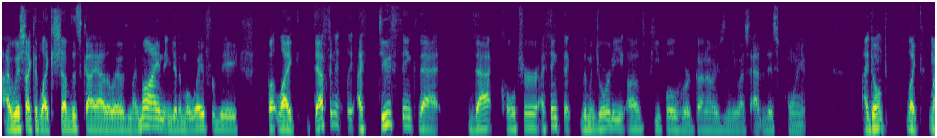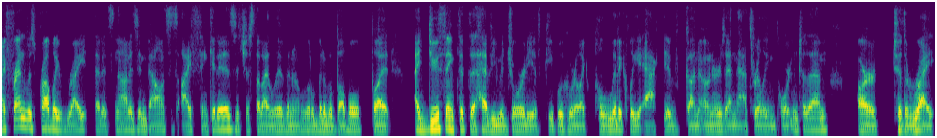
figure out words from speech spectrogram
I wish I could like shove this guy out of the way with my mind and get him away from me. But like definitely, I do think that that culture. I think that the majority of people who are gun owners in the U.S. at this point, I don't like. My friend was probably right that it's not as imbalanced as I think it is. It's just that I live in a little bit of a bubble, but I do think that the heavy majority of people who are like politically active gun owners, and that's really important to them, are to the right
